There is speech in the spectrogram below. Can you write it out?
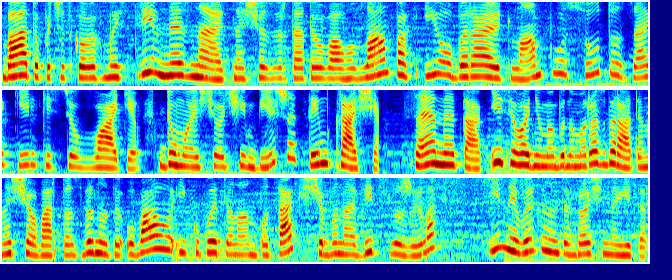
Багато початкових майстрів не знають на що звертати увагу в лампах і обирають лампу суто за кількістю ватів. Думаю, що чим більше, тим краще. Це не так. І сьогодні ми будемо розбирати на що варто звернути увагу і купити лампу так, щоб вона відслужила і не виконати гроші на вітер.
